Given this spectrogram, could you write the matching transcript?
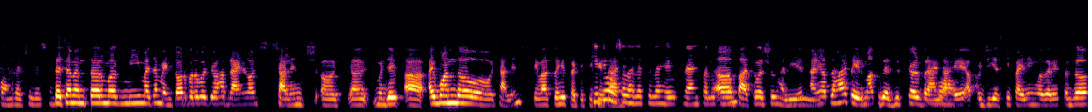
कॉंग्रॅच्युलेशन त्याच्यानंतर मग मी माझ्या मेंटॉर बरोबर जेव्हा हा ब्रँड लॉन्च चॅलेंज म्हणजे आय वन द चॅलेंज तेव्हाचं हे किती सर्टिफिकेट वर्ष झाले तुला हे ब्रँड चालू? पाच वर्ष झाली आहेत. आणि आपला हा ट्रेडमार्क रेजिस्टर्ड ब्रँड. आहे आपण जीएसटी फायलिंग वगैरे सगळं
